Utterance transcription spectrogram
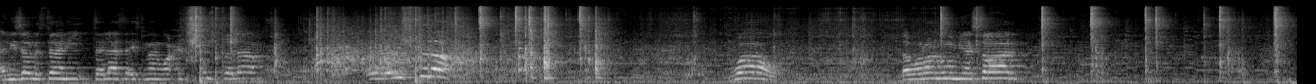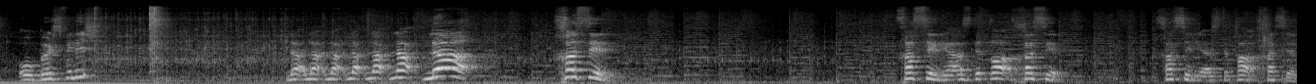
النزال الثاني 3 2 1 انطلاق. انطلاق wow دورانهم يسار اوه burst finish لا لا لا لا لا لا لا خسر خسر يا اصدقاء خسر خسر يا اصدقاء خسر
